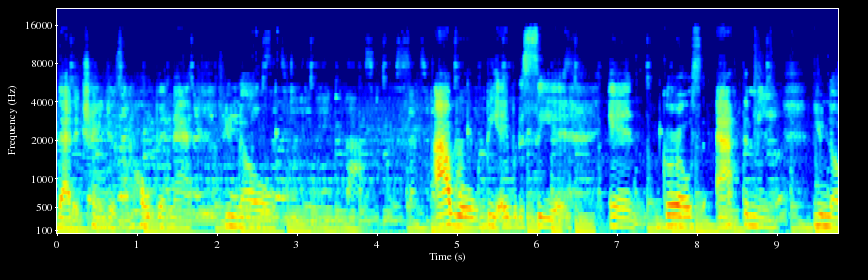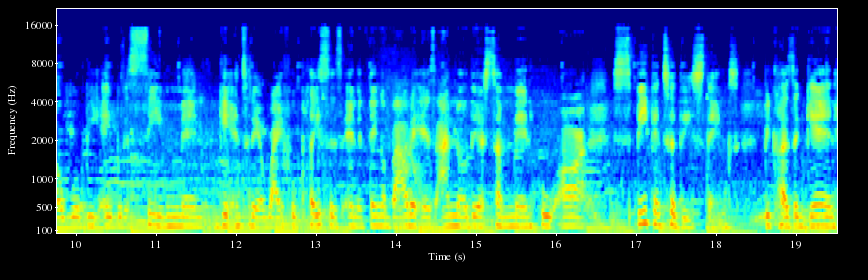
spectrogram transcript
that it changes. I'm hoping that you know I will be able to see it. And girls after me, you know, will be able to see men get into their rightful places. And the thing about it is, I know there's some men who are speaking to these things. Because again,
